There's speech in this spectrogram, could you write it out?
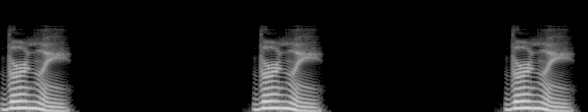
Burnley. Burnley. Burnley.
